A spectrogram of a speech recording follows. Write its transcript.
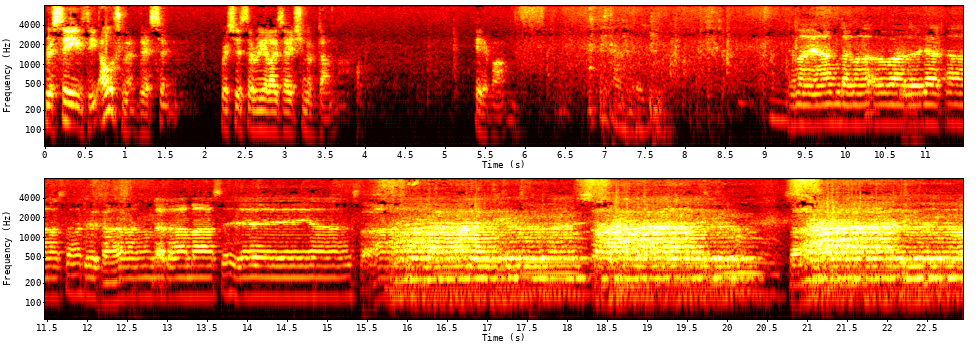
receives the ultimate blessing, which is the realization of Dhamma. Evam. Dhamayang sadhu sadhu sadhu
